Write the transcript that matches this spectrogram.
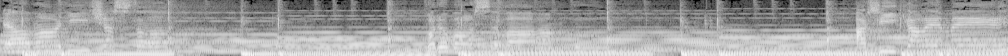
Já mládí často podobal se vámku a říkali mi,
